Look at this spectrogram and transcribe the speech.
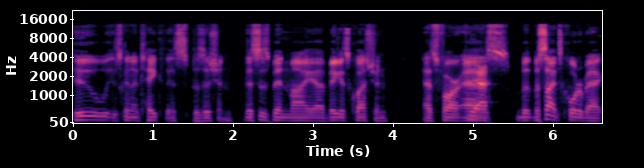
who is going to take this position. This has been my uh, biggest question as far as, yeah. but besides quarterback,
